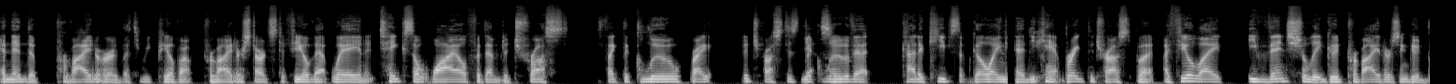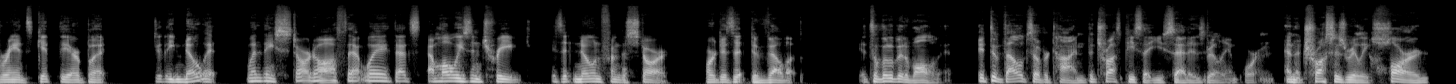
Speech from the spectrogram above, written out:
and then the provider or the 3PL provider starts to feel that way. And it takes a while for them to trust. It's like the glue, right? The trust is the yes. glue that kind of keeps them going and you can't break the trust. But I feel like eventually good providers and good brands get there, but do they know it when they start off that way? That's, I'm always intrigued. Is it known from the start or does it develop? It's a little bit of all of it. It develops over time. The trust piece that you said is really important and the trust is really hard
